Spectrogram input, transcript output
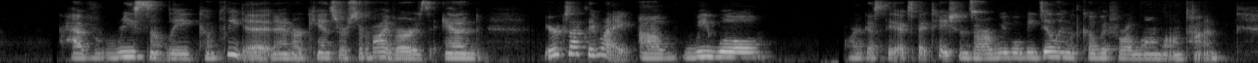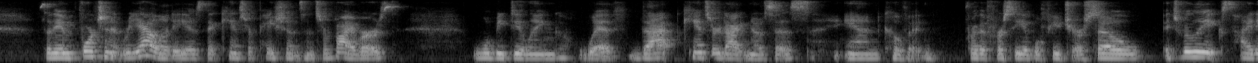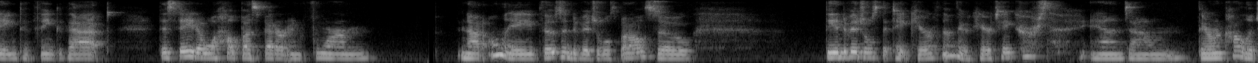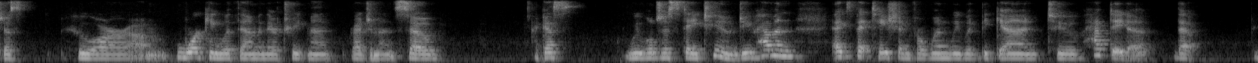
have recently completed and are cancer survivors. And you're exactly right. Uh, we will, or I guess the expectations are, we will be dealing with COVID for a long, long time. So the unfortunate reality is that cancer patients and survivors will be dealing with that cancer diagnosis and COVID for the foreseeable future. So it's really exciting to think that this data will help us better inform not only those individuals, but also the individuals that take care of them, their caretakers, and um, their oncologists who are um, working with them in their treatment regimens. So I guess we will just stay tuned. Do you have an expectation for when we would begin to have data that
